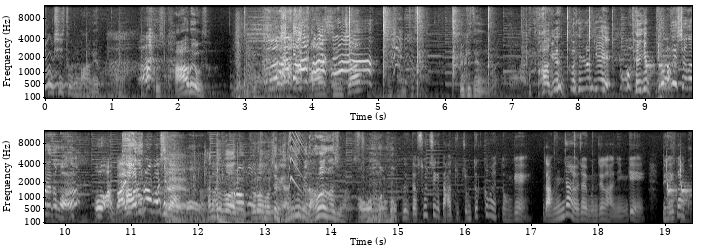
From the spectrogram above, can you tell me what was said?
정신 돌아. 망했다 그래서 바로 여기서 아 진짜? 이렇게 되는 거야 방금 끓는 게 되게 프로페셔널했던 거 알아? 어, 아, 많이 바로- 끌어봤어. 네, 한두 번 근데 끌어보시면 무릎이 나만 하지 않았어 근데 나 솔직히 나도 좀 뜨끔했던 게 남자 여자의 문제가 아닌 게 내가 거-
